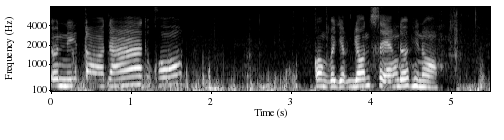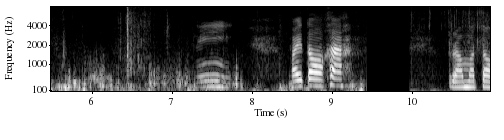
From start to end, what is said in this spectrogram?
ต้นนี้ต่อจ้าทุกคนกล้องก็อยากย้อนแสงเด้อพี่น้อง นี่ ไปต่อค่ะ เรามาต่อ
